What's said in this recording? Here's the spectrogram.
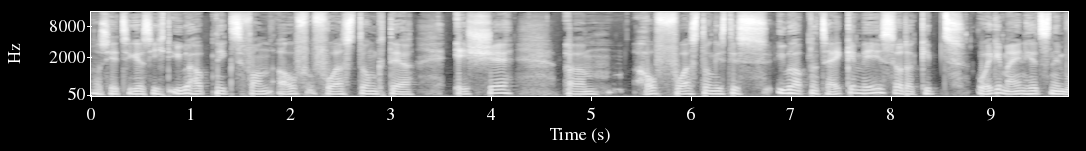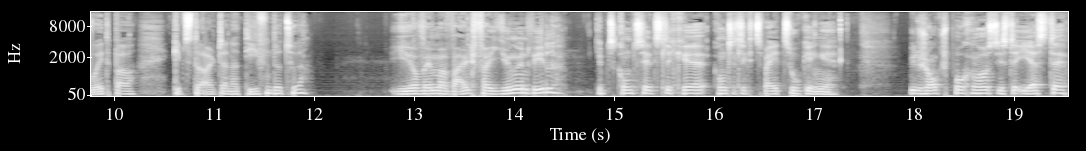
aus jetziger Sicht überhaupt nichts von Aufforstung der Esche. Ähm, Aufforstung, ist das überhaupt noch zeitgemäß oder gibt es allgemein jetzt im Waldbau, gibt es da Alternativen dazu? Ja, wenn man Wald verjüngen will, gibt es grundsätzlich, zwei Zugänge. Wie du schon angesprochen hast, ist der erste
